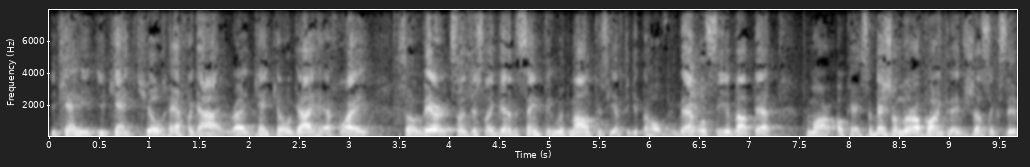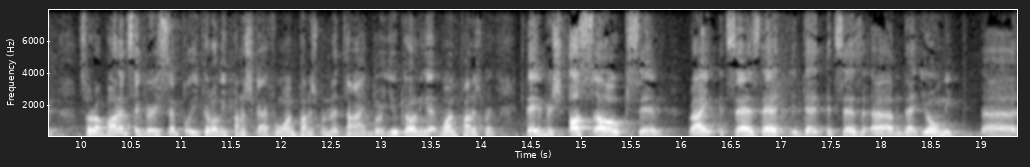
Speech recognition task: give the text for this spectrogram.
You can't you can't kill half a guy, right? You can't kill a guy halfway. So there, so just like there, the same thing with Malchus, you have to get the whole thing. There, we'll see about that tomorrow. Okay, so Bishlam the Rabbanan Kadev So Rabbanan say very simple: you can only punish a guy for one punishment at a time, but you can only get one punishment. Kadev Aso Ksiv right? It says that, that it says um, that you only uh,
